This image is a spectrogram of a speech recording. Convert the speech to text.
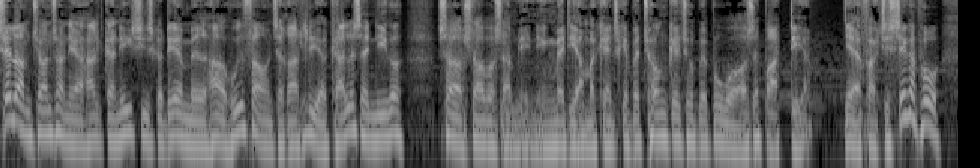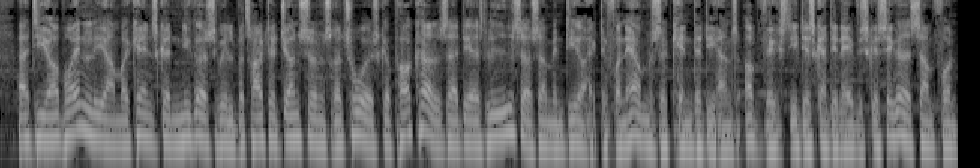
Selvom Johnson er halvt ghanesisk og dermed har hudfarven til retlig at kalde sig nigger, så stopper sammenligningen med de amerikanske betonghetto-beboere også bræt der. Jeg er faktisk sikker på, at de oprindelige amerikanske niggers ville betragte Johnsons retoriske påkaldelse af deres lidelser som en direkte fornærmelse, kendte de hans opvækst i det skandinaviske sikkerhedssamfund,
